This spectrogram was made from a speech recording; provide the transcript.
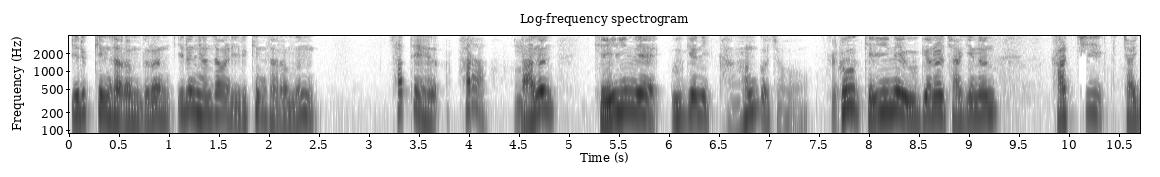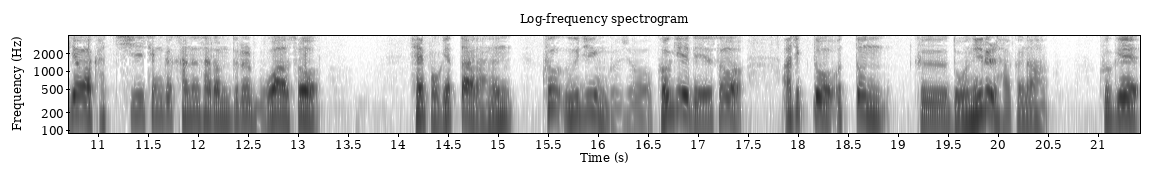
일으킨 사람들은 이런 현상을 일으킨 사람은 사퇴하라 라는 개인의 의견이 강한 거죠. 그 그래요. 개인의 의견을 자기는 같이 자기와 같이 생각하는 사람들을 모아서 해 보겠다라는 그 의지인 거죠. 거기에 대해서 아직도 어떤 그 논의를 하거나 그게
